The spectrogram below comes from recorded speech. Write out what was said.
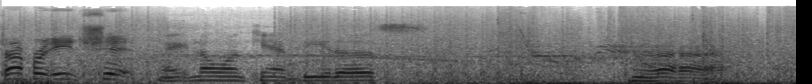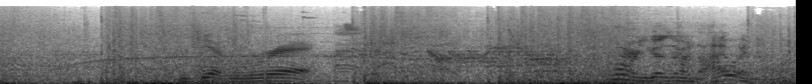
Chopper ate shit. Ain't no one can't beat us. Get wrecked. Oh, you guys are on the highway now. Huh?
